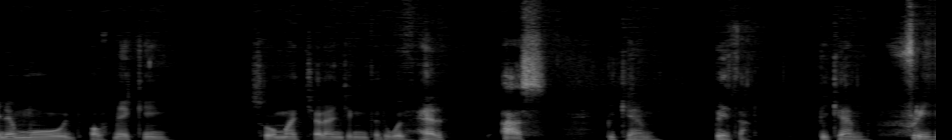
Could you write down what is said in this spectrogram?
in a mood of making so much challenging that will help us become better, become free,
